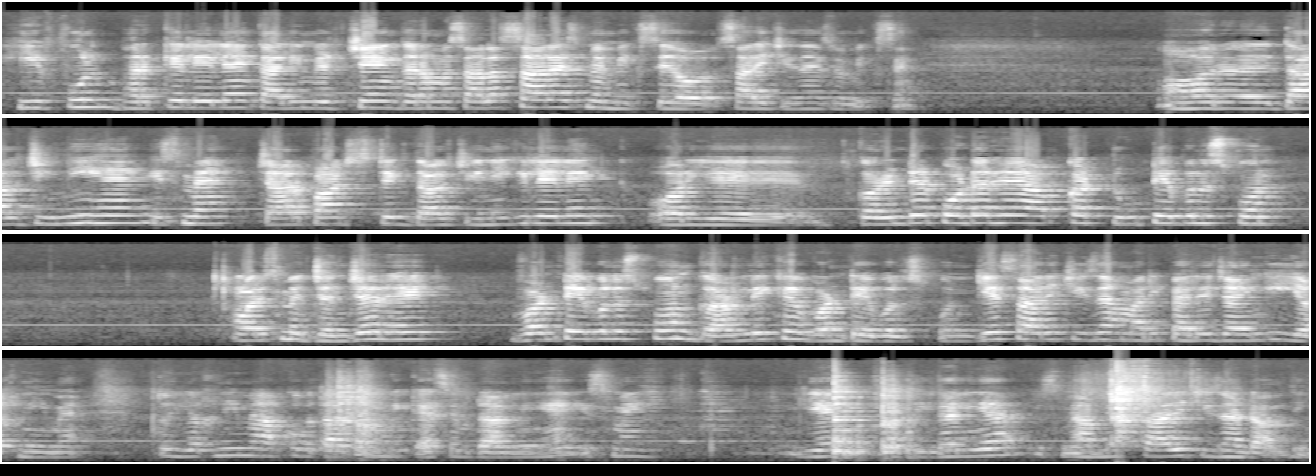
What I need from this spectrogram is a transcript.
ही फुल भर के ले लें, काली मिर्चें, गरम मसाला, सारा इसमें मिक्स है और सारी चीज़ें इसमें मिक्स हैं। और दालचीनी है, इसमें चार पाँच स्टिक दालचीनी की ले लें और ये कोरिंडर पाउडर है आपका टू टेबल स्पून और इसमें जंजर है वन टेबल स्पून गार्लिक है वन टेबल स्पून ये सारी चीज़ें हमारी पहले जाएँगी यखनी में। तो यखनी में आपको बताती हूँ कि कैसे डालनी है। इसमें ये पतीला लिया, इसमें आपने सारी चीज़ें डाल दी।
